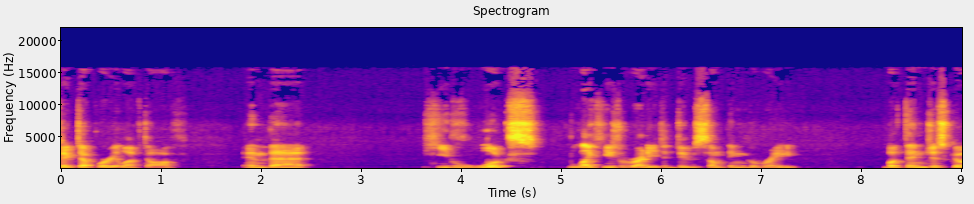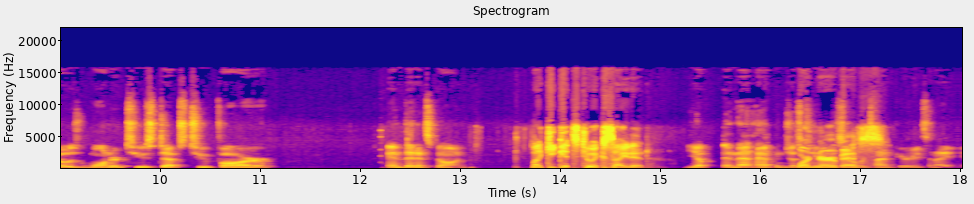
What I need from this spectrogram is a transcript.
picked up where he left off, and that he looks like he's ready to do something great, but then just goes one or two steps too far, and then it's gone. Like he gets too excited. Yep, and that happened just or nervous overtime period tonight.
